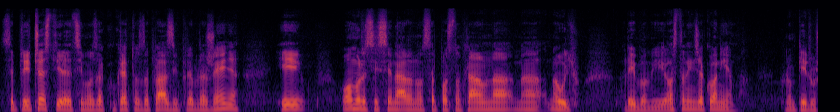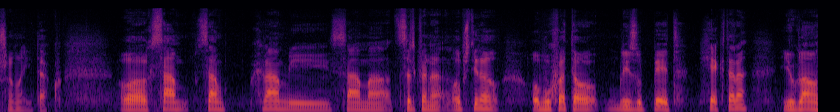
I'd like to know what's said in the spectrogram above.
se pričesti recimo za konkretno za praznik preobraženja i omrsi se naravno sa postnom hranom na, na, na ulju, ribom i ostalim džakonijama, krompirušama i tako. Sam, sam hram i sama crkvena opština obuhvatao blizu 5 hektara i uglavnom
